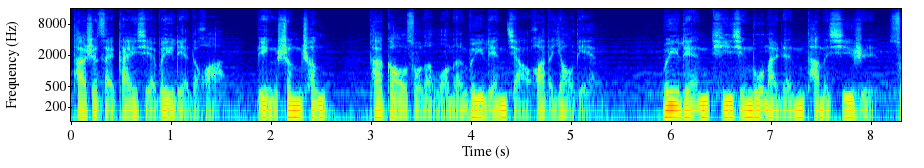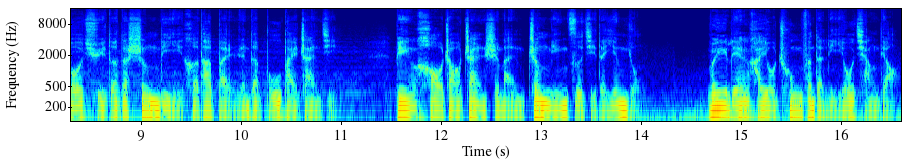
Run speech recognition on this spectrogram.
他是在改写威廉的话，并声称他告诉了我们威廉讲话的要点。威廉提醒诺曼人他们昔日所取得的胜利和他本人的不败战绩，并号召战士们证明自己的英勇。威廉还有充分的理由强调，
